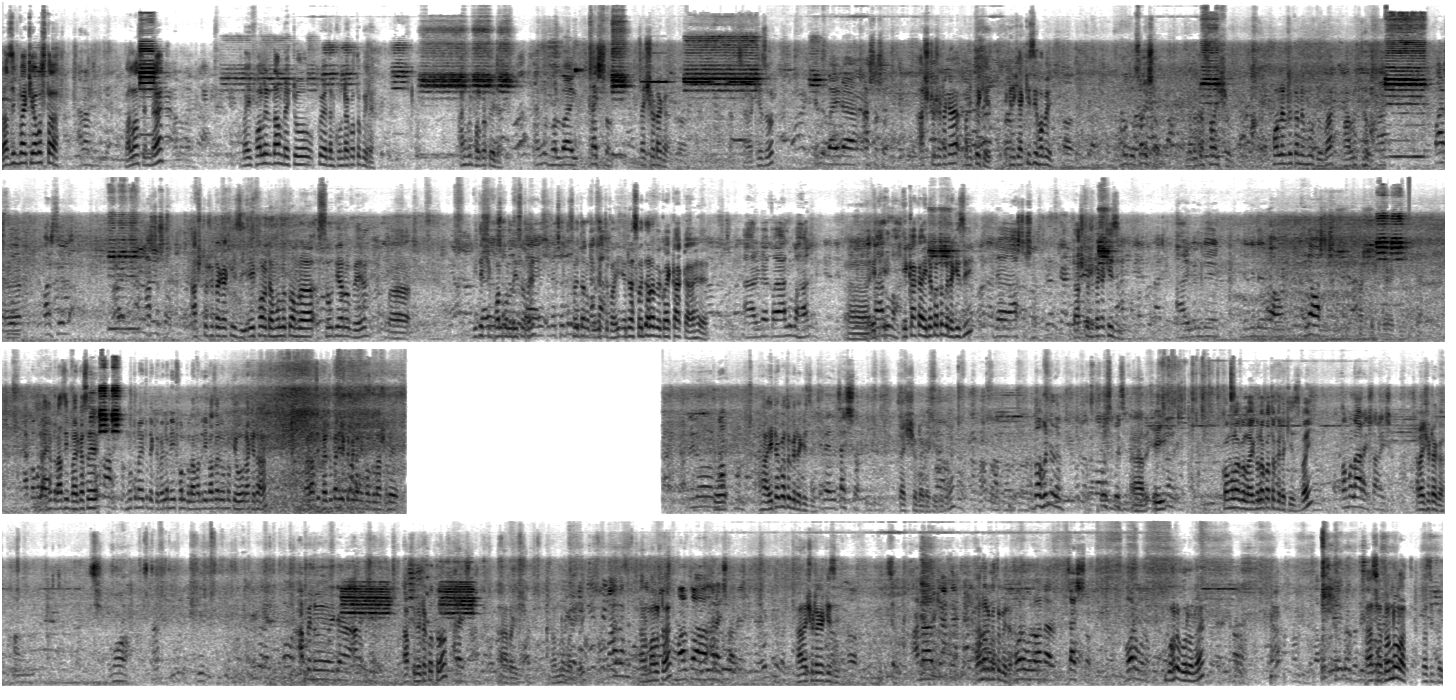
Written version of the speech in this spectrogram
রাজীব ভাই কি অবস্থা? ভালো আছেন না? ভাই ফলের দামটা একটু কয়ে দেন কোনটা কত কইরা? আঙ্গুর ফল কত এটা আঙুল ফল ভাই চারশো। চারশো টাকা। আচ্ছা খেজুর? কিন্তু ভাই এটা আটশোশো। আটশোশো টাকা মানে প্যাকেট এখানে কি এক কেজি হবে? মধু ছয়শো। মধুটা ছয়শো। ফলের দোকানে মধু বা ভালো তো। পার্সেল আটশোশো। টাকা কেজি। এই ফলটা মূলত আমরা সৌদি আরবে বা বিদেশি ফল বললেই চলে। সৌদি আরবে দেখতে পাই। এটা সৌদি আরবে কয় কাকা হ্যাঁ? আর এটা কয় আলু বাহার এ- কাকা এটা কত করে কেজি? এটা আটশোশো টাকা কেজি? রাজীব ভাইয়ের কাছে নতুন দেখতে পেলাম এই ফলগুলো আমাদের বাজারে অন্য কেউ রাখে না। রাজীব ভাইয়ের দোকানে দেখতে পেলাম এই ফলগুলো আসলে। হ্যাঁ এটা কত করে কেজি? চারশো টাকা কেজি। আর এই কমলাগুলো এগুলো কত করে কেজি ভাই? কমলা আড়াইশো। আড়াইশো টাকা। আপেল এটা আপেল এটা কত? আড়াইশো। ধন্যবাদ ভাই। আর মালটা? আড়াইশো। টাকা কেজি। আনার আনার কত করে? বড় বড় আনার বড় বড়। বড় বড় না? আচ্ছা ধন্যবাদ। রাজীব ভাই।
